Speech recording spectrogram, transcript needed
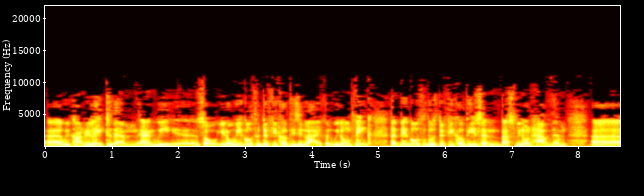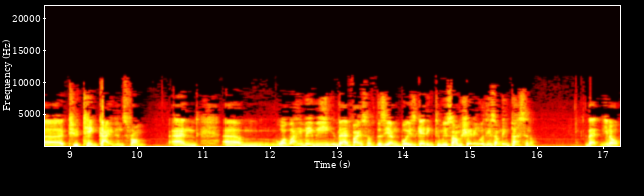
Uh, we can't relate to them. And we, uh, so, you know, we go through difficulties in life and we don't think that they go through those difficulties and thus we don't have them uh, to take guidance from. And um, wallahi, maybe the advice of this young boy is getting to me. So I'm sharing with you something personal. That, you know,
